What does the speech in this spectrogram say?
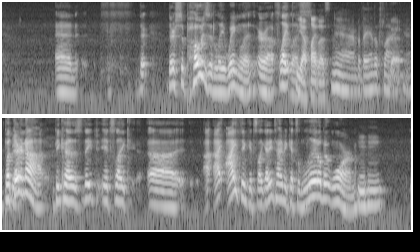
and f- they're they're supposedly wingless or uh, flightless. Yeah, flightless. Yeah, but they end up flying. Yeah. Yeah. But Yeah. they're not because they. It's like uh, I I think it's like anytime it gets a little bit warm, Mm-hmm.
